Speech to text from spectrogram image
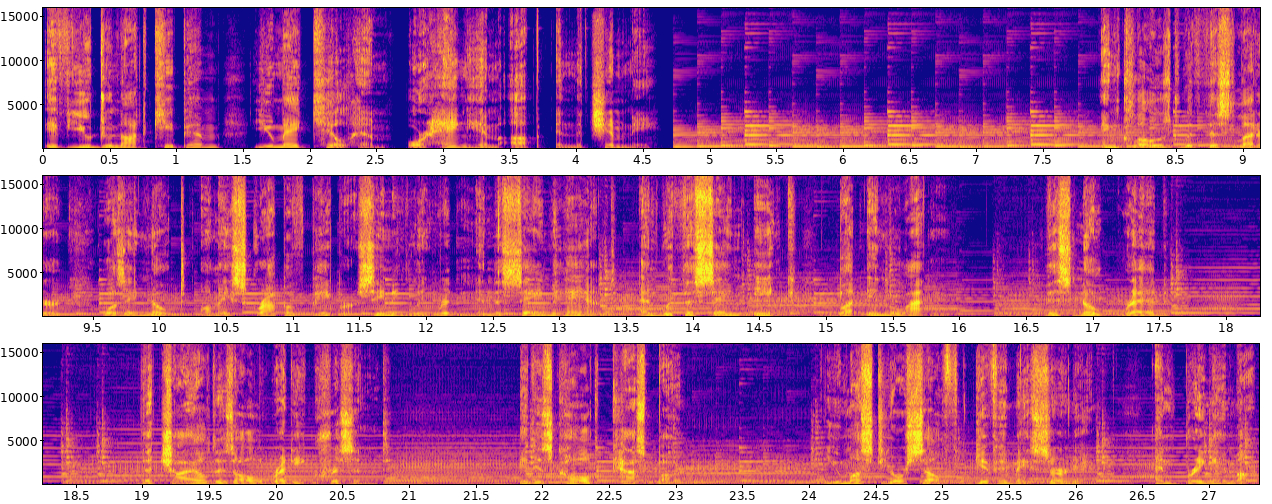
If you do not keep him, you may kill him, or hang him up in the chimney. Enclosed with this letter was a note on a scrap of paper, seemingly written in the same hand and with the same ink, but in Latin. This note read The child is already christened. It is called Caspar. You must yourself give him a surname and bring him up.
